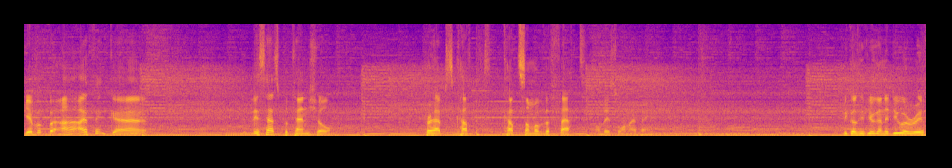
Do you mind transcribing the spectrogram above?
Okay, but, but I, I think uh, this has potential. Perhaps cut cut some of the fat on this one. I think because if you're gonna do a riff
